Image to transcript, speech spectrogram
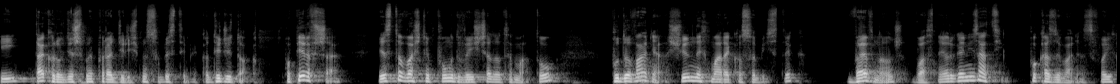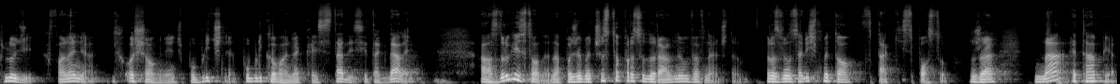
I tak również my poradziliśmy sobie z tym jako Digitalk. Po pierwsze, jest to właśnie punkt wyjścia do tematu budowania silnych marek osobistych wewnątrz własnej organizacji, pokazywania swoich ludzi, chwalenia ich osiągnięć publicznie, publikowania case studies itd. Tak A z drugiej strony, na poziomie czysto proceduralnym, wewnętrznym, rozwiązaliśmy to w taki sposób, że na etapie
